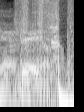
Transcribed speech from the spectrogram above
Damn.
